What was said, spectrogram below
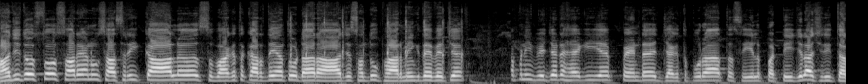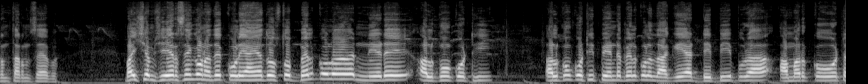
ਹਾਂਜੀ ਦੋਸਤੋ ਸਾਰਿਆਂ ਨੂੰ ਸਤਿ ਸ੍ਰੀ ਅਕਾਲ। ਸਵਾਗਤ ਕਰਦੇ ਹਾਂ ਤੁਹਾਡਾ ਰਾਜ ਸੰਧੂ ਫਾਰਮਿੰਗ ਦੇ ਵਿੱਚ। ਆਪਣੀ ਵਿਜ਼ਿਟ ਹੈਗੀ ਹੈ ਪਿੰਡ ਜਗਤਪੁਰਾ ਤਹਿਸੀਲ ਪੱਟੀ ਜ਼ਿਲ੍ਹਾ ਸ਼੍ਰੀ ਤਰਨਤਾਰਨ ਸਾਹਿਬ। ਬਾਈ ਸ਼ਮਸ਼ੇਰ ਸਿੰਘ ਉਹਨਾਂ ਦੇ ਕੋਲੇ ਆਏ ਆ ਦੋਸਤੋ ਬਿਲਕੁਲ ਨੇੜੇ ਅਲਗੋਂ ਕੋਠੀ। ਅਲਗੋਂ ਕੋਠੀ ਪਿੰਡ ਬਿਲਕੁਲ ਲਾਗੇ ਆ ਡਿੱਬੀਪੁਰਾ ਅਮਰਕੋਟ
